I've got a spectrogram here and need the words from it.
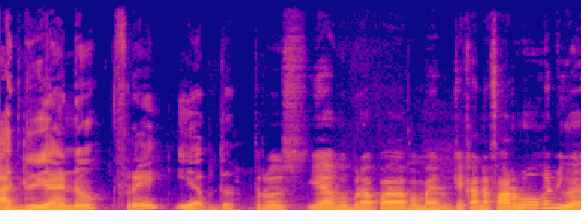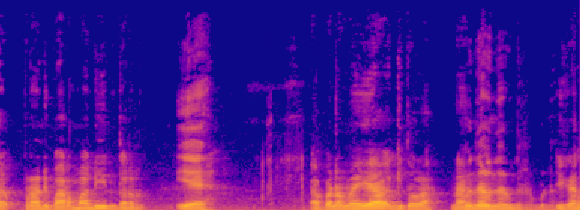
Adriano Frey, iya betul. terus ya beberapa pemain kayak Cannavaro kan juga pernah di Parma di Inter Iya. Apa namanya ya gitulah nah bener bener bener bener. Iya kan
